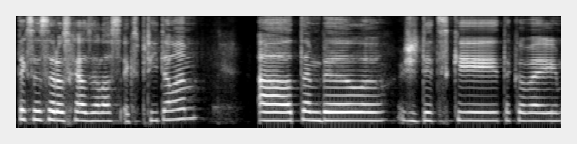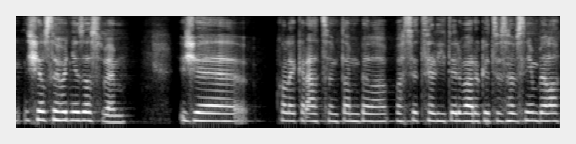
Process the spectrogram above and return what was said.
tak jsem se rozcházela s ex-přítelem a ten byl vždycky takovej, šel si hodně za svým, že kolikrát jsem tam byla, vlastně celý ty dva roky, co jsem s ním byla,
